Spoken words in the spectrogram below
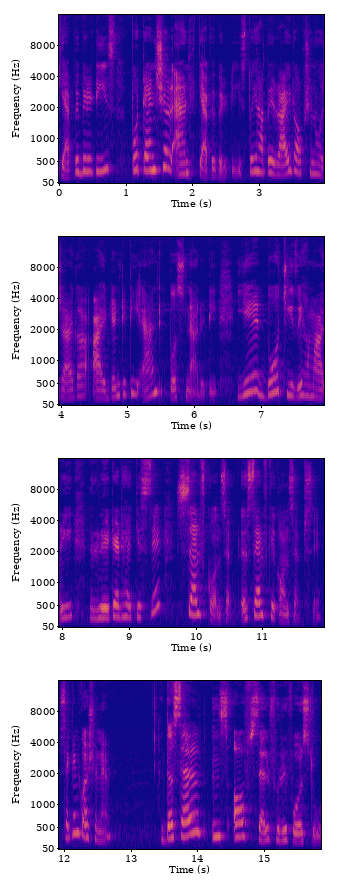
capabilities potential and capabilities तो यहाँ पे राइट right ऑप्शन हो जाएगा आइडेंटिटी एंड पर्सनैलिटी ये दो चीज़ें हमारी रिलेटेड है किससे? सेल्फ कॉन्सेप्ट सेल्फ के कॉन्सेप्ट से। सेकेंड क्वेश्चन है the sense of self refers to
